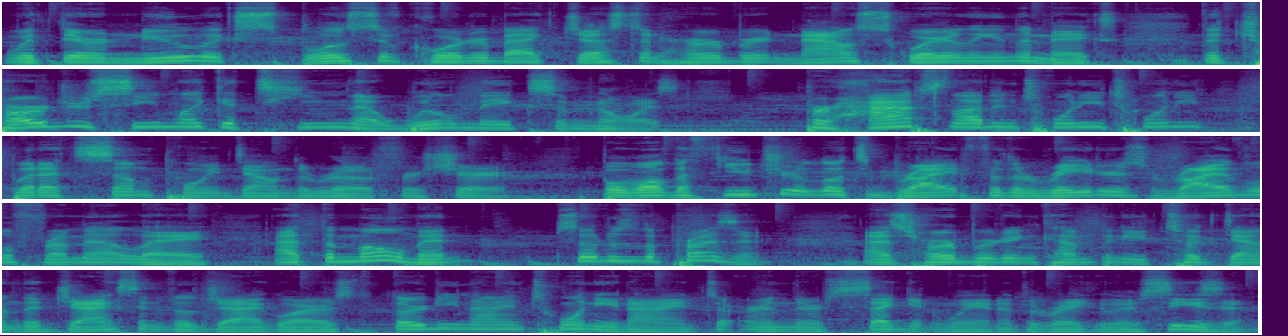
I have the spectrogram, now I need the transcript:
with their new explosive quarterback Justin Herbert now squarely in the mix, the Chargers seem like a team that will make some noise. Perhaps not in 2020, but at some point down the road for sure. But while the future looks bright for the Raiders' rival from LA, at the moment, so does the present, as Herbert and company took down the Jacksonville Jaguars 39 29 to earn their second win of the regular season.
